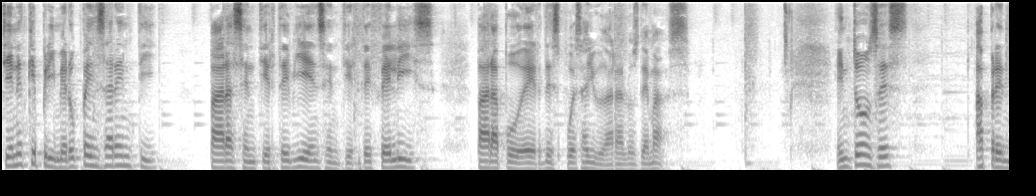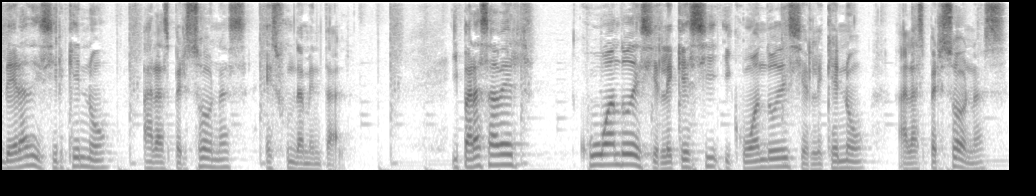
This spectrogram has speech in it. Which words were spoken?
Tienes que primero pensar en ti para sentirte bien, sentirte feliz, para poder después ayudar a los demás. Entonces, aprender a decir que no a las personas es fundamental. Y para saber cuándo decirle que sí y cuándo decirle que no a las personas,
